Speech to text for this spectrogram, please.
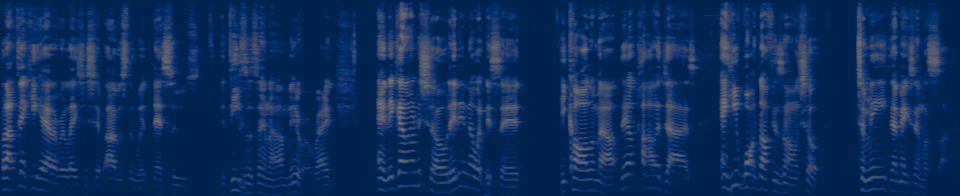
But I think he had a relationship, obviously, with Desus, Jesus and uh, Mero, right? And they got on the show. They didn't know what they said. He called them out. They apologized, and he walked off his own show. To me, that makes him a sucker.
